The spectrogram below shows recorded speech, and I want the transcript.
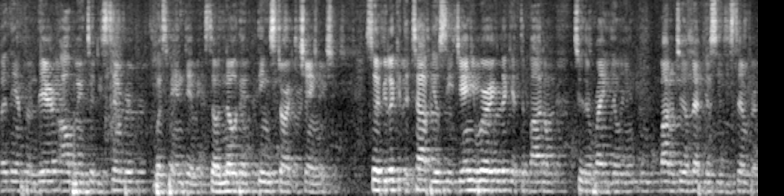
but then from there all the way until December was pandemic. So know that things start to change. So if you look at the top, you'll see January. Look at the bottom to the right, you'll, in bottom to the left, you'll see December.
